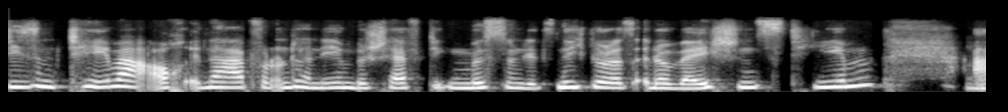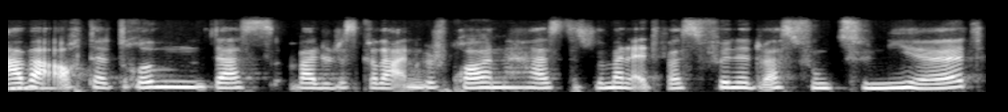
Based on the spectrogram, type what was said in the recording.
diesem Thema auch innerhalb von Unternehmen beschäftigen müssen und jetzt nicht nur das Innovations-Team, mhm. aber auch darum, dass, weil du das gerade angesprochen hast, dass wenn man etwas findet, was funktioniert,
